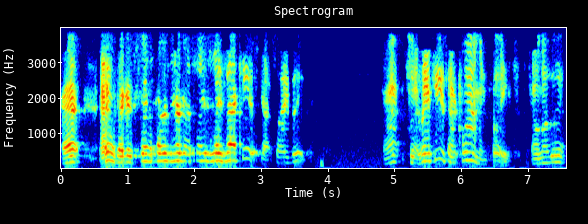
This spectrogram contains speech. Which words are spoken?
Right? I don't think it's a single person here got saved the way Zacchaeus got saved either. Right? So Zacchaeus had a climbing faith. Y'all know that?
